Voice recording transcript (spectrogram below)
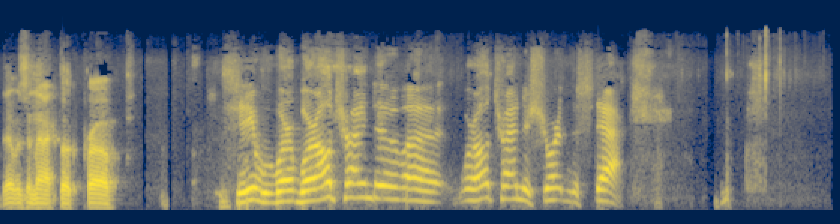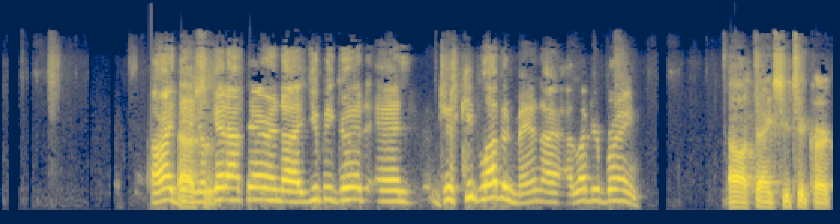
That was a MacBook Pro. See, we're we're all trying to uh, we're all trying to shorten the stack. All right, Daniel, Absolutely. get out there and uh, you be good and just keep loving, man. I, I love your brain. Oh, thanks. You too, Kirk.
